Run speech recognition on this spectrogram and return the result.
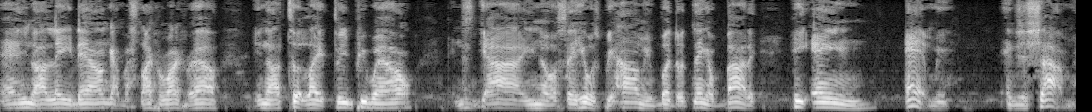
And, you know, I laid down, got my sniper rifle out. You know, I took like three people out. And this guy, you know, say he was behind me. But the thing about it, he aimed at me and just shot me.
